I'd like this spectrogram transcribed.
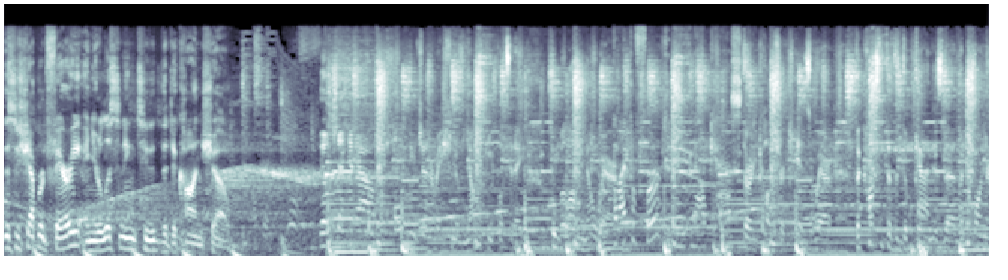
This is Shepard Fairey, and you're listening to The Dukkan Show. Yo, check it out. A whole new generation of young people today who belong nowhere. But I prefer to be an outcast. Third culture kids, where the concept of the Dukkan is the, the corner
